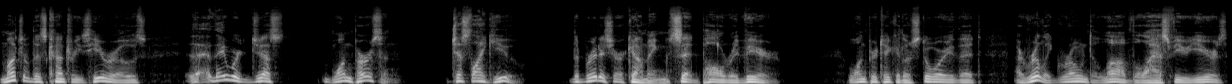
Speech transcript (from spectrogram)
Much of this country's heroes, they were just one person, just like you. The British are coming, said Paul Revere. One particular story that I've really grown to love the last few years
